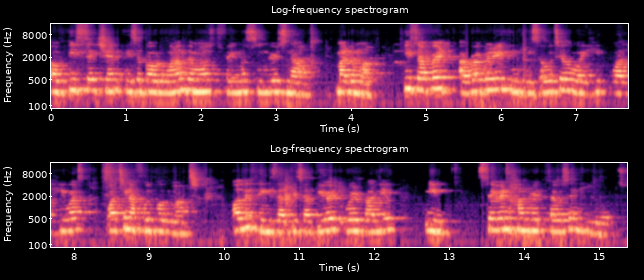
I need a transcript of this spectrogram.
of this section is about one of the most famous singers now, Maluma. He suffered a robbery in his hotel while he, while he was watching a football match. All the things that disappeared were valued in 700,000 euros.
